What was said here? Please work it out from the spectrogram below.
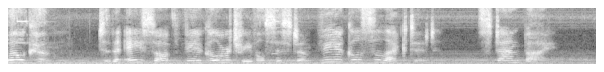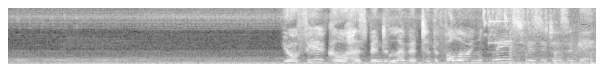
Welcome to the ASOP Vehicle Retrieval System. Vehicle selected. Stand by. Your vehicle has been delivered to the following. Please visit us again.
